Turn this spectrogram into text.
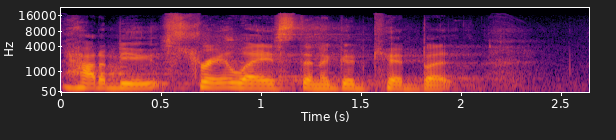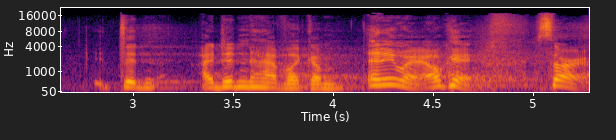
how to be straight laced and a good kid, but it didn't. I didn't have like a. Anyway, okay. Sorry.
